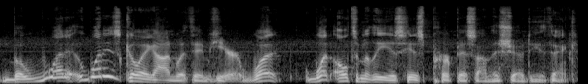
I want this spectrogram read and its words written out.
but what what is going on with him here? What what ultimately is his purpose on this show? Do you think?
